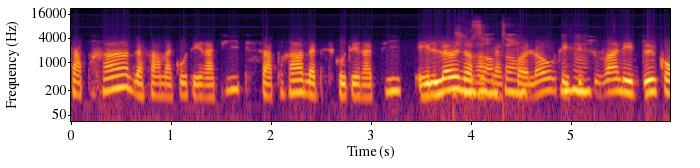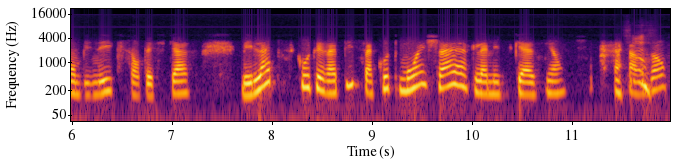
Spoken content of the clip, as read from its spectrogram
ça prend de la pharmacothérapie, puis ça prend de la psychothérapie, et l'un ne remplace pas l'autre, et c'est mm-hmm. souvent les deux combinés qui sont efficaces. Mais la psychothérapie, ça coûte moins cher que la médication. Hmm. donc,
